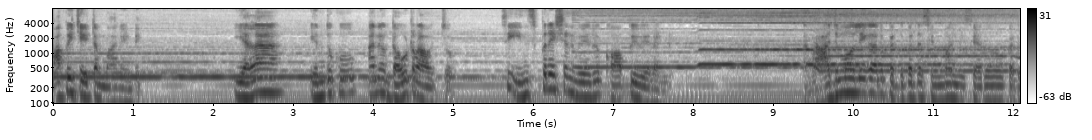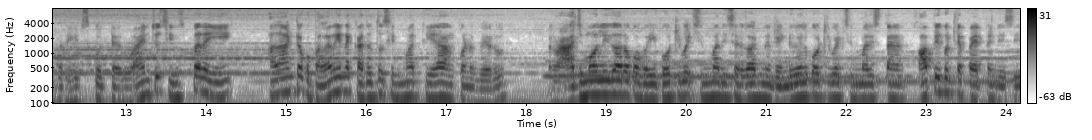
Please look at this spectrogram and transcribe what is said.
కాపీ చేయటం మానేయండి. ఎలా ఎందుకు అనే డౌట్ రావచ్చు. సి ఇన్స్పిరేషన్ వేరు కాపీ వేరండి. రాజమౌళి గారు పెద్ద పెద్ద సినిమాలు తీశారు పెద్ద పెద్ద హిట్స్ కొట్టారు. ఆయన చూసి ఇన్స్పైర్ అయ్యి అలాంటి ఒక బలమైన కథతో సినిమా తీయాలనుకోవడం వేరు. రాజమౌళి గారు ఒక వెయ్యి కోట్లు పెట్టి సినిమా తీశారు కాబట్టి నేను రెండు వేల కోట్లు పెట్టి సినిమా తీస్తానని కాపీ కొట్టే ప్రయత్నం చేసి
